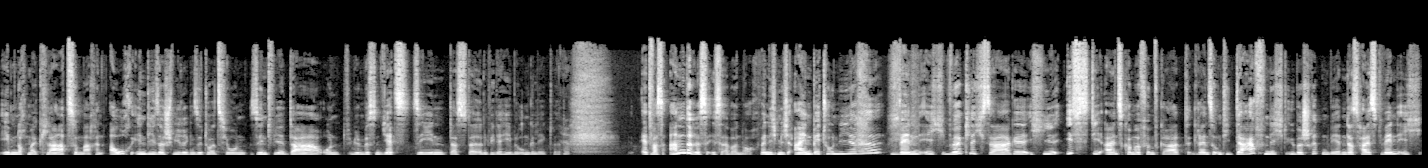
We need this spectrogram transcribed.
eben nochmal klar zu machen, auch in dieser schwierigen Situation sind wir da und wir müssen jetzt sehen, dass da irgendwie der Hebel umgelegt wird. Ja. Etwas anderes ist aber noch, wenn ich mich einbetoniere, wenn ich wirklich sage, hier ist die 1,5 Grad Grenze und die darf nicht überschritten werden. Das heißt, wenn ich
